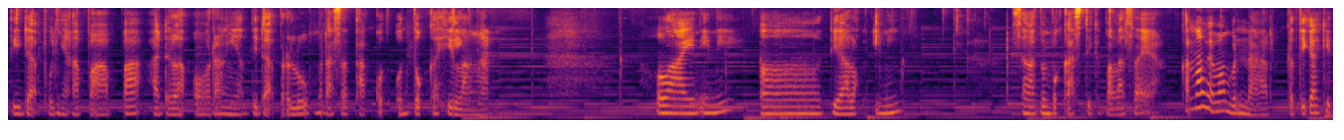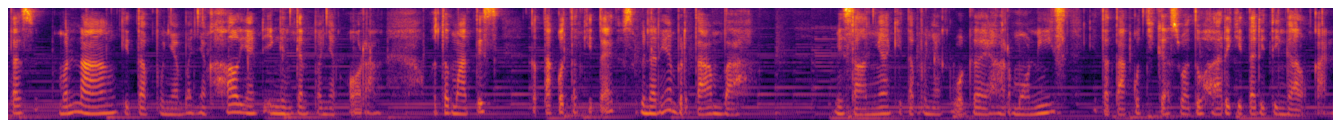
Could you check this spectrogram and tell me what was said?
tidak punya apa-apa adalah orang yang tidak perlu merasa takut untuk kehilangan. Lain ini, uh, dialog ini sangat membekas di kepala saya karena memang benar, ketika kita menang, kita punya banyak hal yang diinginkan banyak orang. Otomatis ketakutan kita itu sebenarnya bertambah. Misalnya kita punya keluarga yang harmonis, kita takut jika suatu hari kita ditinggalkan.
